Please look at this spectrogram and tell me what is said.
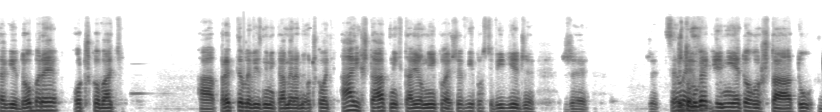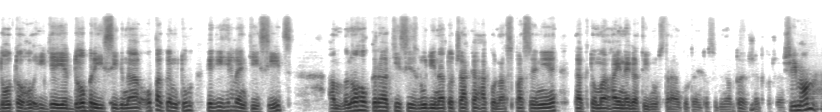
tak je dobré očkovať a pred televíznymi kamerami očkovať aj štátnych tajomníkov, aj všetkých proste vidieť, že, že, že celé že tomu vedenie toho štátu do toho ide, je dobrý signál. Opakujem tu, keď ich je len tisíc, a mnohokrát tisíc ľudí na to čaká ako na spasenie, tak to má aj negatívnu stránku tento signál. To je všetko, čo je. Šimon?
